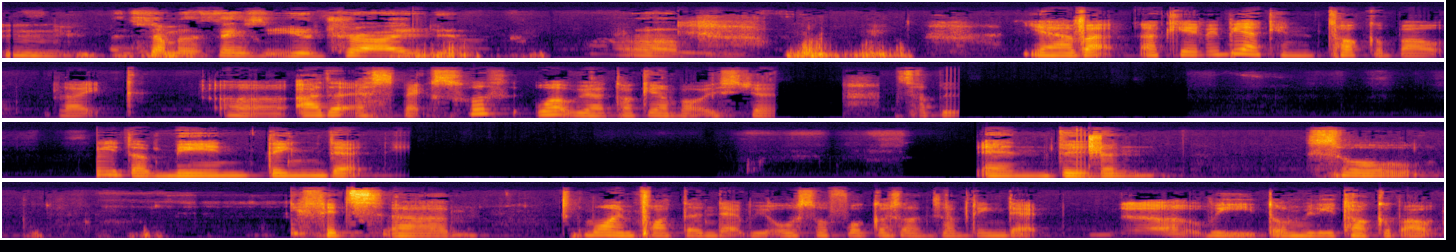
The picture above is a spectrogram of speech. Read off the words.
Mm. and some of the things that you tried. And, um, Yeah, but okay, maybe I can talk about like uh other aspects. What we are talking about is just supplement. The main thing that and vision. So if it's um more important that we also focus on something that uh, we don't really talk about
